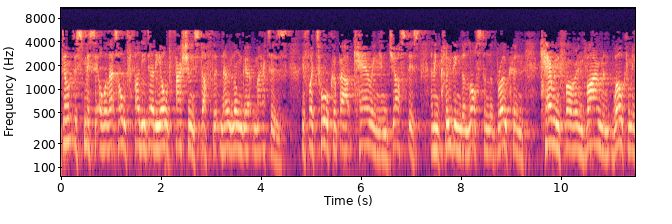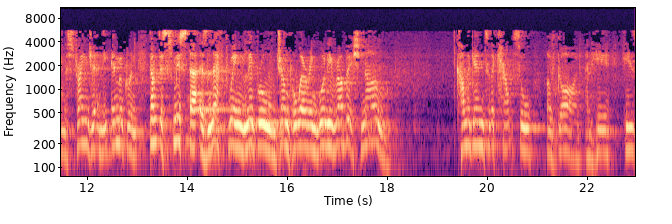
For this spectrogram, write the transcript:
don't dismiss it. Oh, well, that's old fuddy duddy, old fashioned stuff that no longer matters. If I talk about caring and justice and including the lost and the broken, caring for our environment, welcoming the stranger and the immigrant, don't dismiss that as left wing, liberal, jumper wearing, woolly rubbish. No. Come again to the counsel of God and hear His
